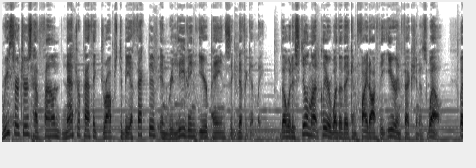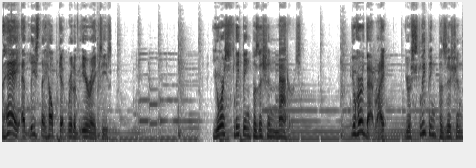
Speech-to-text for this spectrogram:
Researchers have found naturopathic drops to be effective in relieving ear pain significantly, though it is still not clear whether they can fight off the ear infection as well. But hey, at least they help get rid of earaches. Your sleeping position matters. You heard that, right? Your sleeping position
